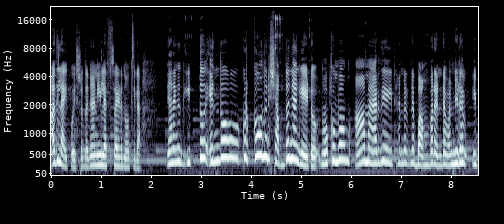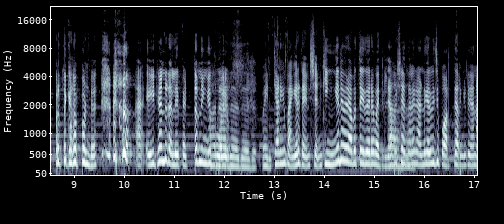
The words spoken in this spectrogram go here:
അതിലായിപ്പോയി ശ്രദ്ധ. ഞാൻ ഈ ലെഫ്റ്റ് സൈഡ് നോക്കില്ല ഞാനങ്ങ് ഇട്ടു. എന്തോ കൊടുക്കോ എന്നൊരു ശബ്ദം ഞാൻ കേട്ടു. നോക്കുമ്പം ആ മാരുതി എയ്റ്റ് ഹൺഡ്രഡിന്റെ ബമ്പർ എന്റെ വണ്ടിയുടെ ഇപ്പുറത്ത് കിടപ്പുണ്ട്. എയ്റ്റ് ഹൺഡ്രഡ് അല്ലേ? പെട്ടെന്ന് ഇങ്ങനെ പോരും. എനിക്കാണെങ്കിൽ ഭയങ്കര ടെൻഷൻ. എനിക്ക് ഇങ്ങനെ ഒരു അബദ്ധം ഇതുവരെ പറ്റില്ല. പക്ഷേ എന്നാലും രണ്ട് കൈ വെച്ച് പുറത്തിറങ്ങിയിട്ട് ഞാൻ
